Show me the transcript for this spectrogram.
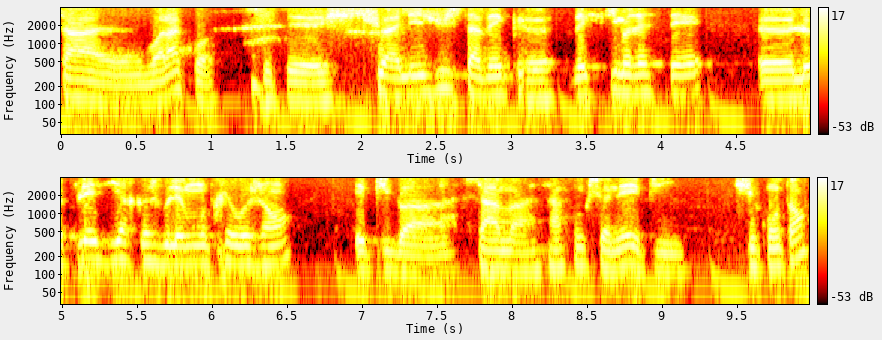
ça, euh, voilà quoi. Je suis allé juste avec euh, avec ce qui me restait, le plaisir que je voulais montrer aux gens, et puis bah ça m'a ça a fonctionné et puis je suis content.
